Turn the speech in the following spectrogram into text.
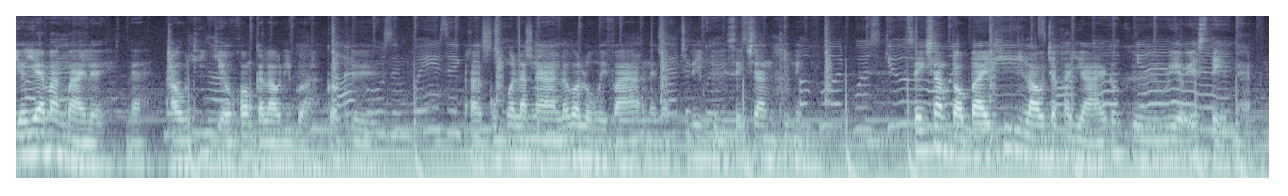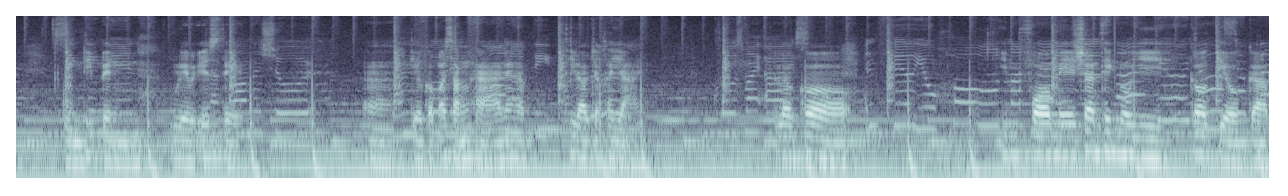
เยอะแยะมากมายเลยนะเอาที่เกี่ยวข้องกับเราดีกว่า ก็คืออกลุ่มพลังงานแล้วก็โรงไฟฟ้านะครับนี่คือเซกชันที่1เซกชันต่อไปที่เราจะขยายก็คือ real estate นะฮะก ลุ่มที่เป็น real estate เกี่ยวกับอสังหานะครับ ที่เราจะขยาย แล้วก็ information technology ก็เกี่ยวกับ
